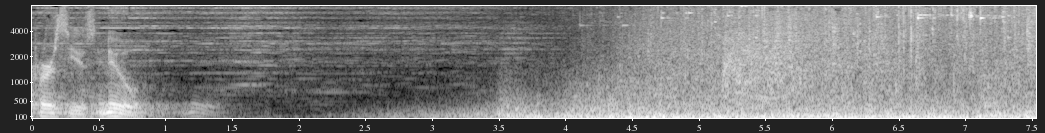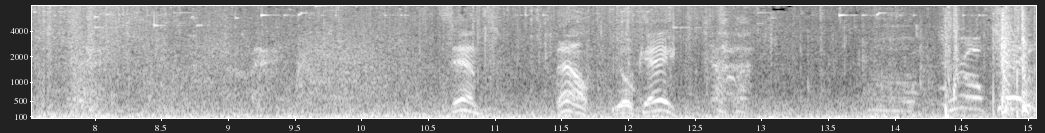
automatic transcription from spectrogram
Somehow Perseus knew. Sims! Bell, you okay? We're okay!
